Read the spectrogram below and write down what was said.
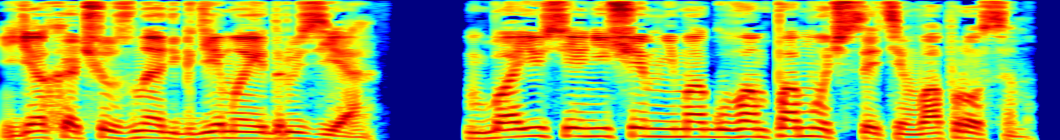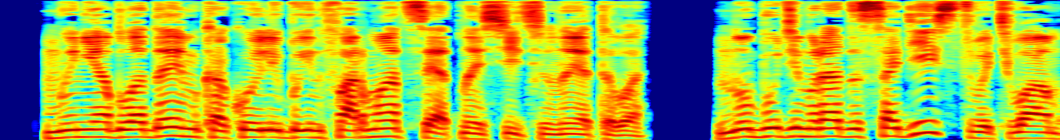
Я хочу знать, где мои друзья. Боюсь, я ничем не могу вам помочь с этим вопросом. Мы не обладаем какой-либо информацией относительно этого, но будем рады содействовать вам,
